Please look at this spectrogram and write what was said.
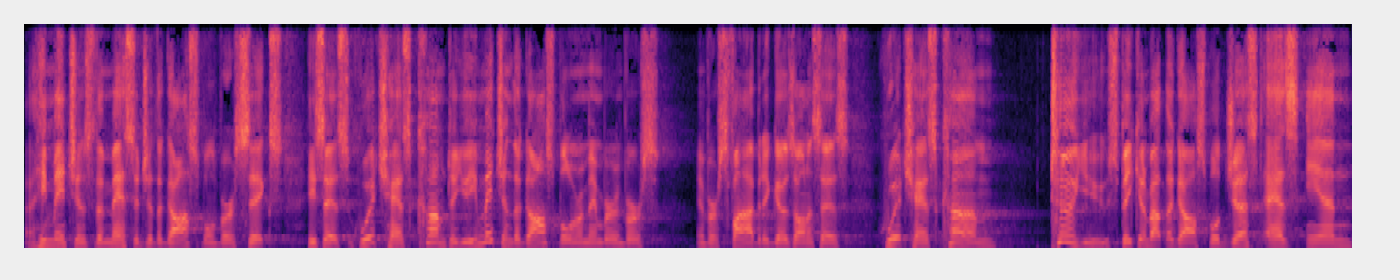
Uh, he mentions the message of the gospel in verse 6. He says, Which has come to you. He mentioned the gospel, remember, in verse, in verse 5, but it goes on and says, Which has come to you, speaking about the gospel, just as in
